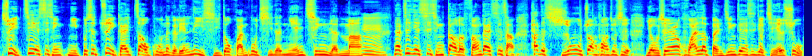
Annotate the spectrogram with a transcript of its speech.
所以这件事情，你不是最该照顾那个连利息都还不起的年轻人吗？嗯，那这件事情到了房贷市场，它的实物状况就是有钱人还了本金，这件事就结束，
